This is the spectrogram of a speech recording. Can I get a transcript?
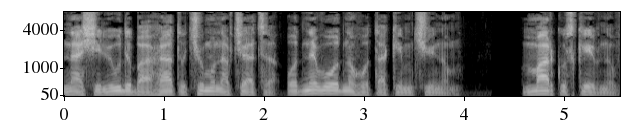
Наші люди багато чому навчаться одне в одного таким чином. Маркус кивнув.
